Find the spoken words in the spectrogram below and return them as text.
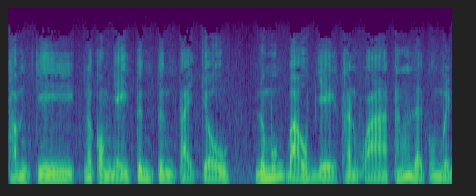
Thậm chí nó còn nhảy tưng tưng tại chỗ, nó muốn bảo vệ thành quả thắng lợi của mình.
